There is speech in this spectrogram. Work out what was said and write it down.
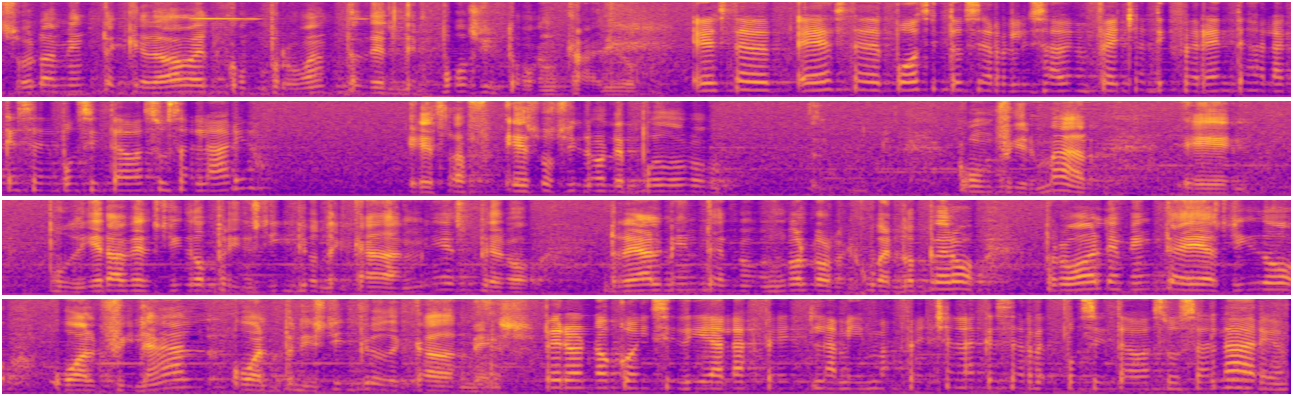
Solamente quedaba el comprobante del depósito bancario. ¿Este, ¿Este depósito se realizaba en fechas diferentes a las que se depositaba su salario? eso sí no le puedo confirmar. Eh, pudiera haber sido principios de cada mes, pero realmente no, lo recuerdo. Pero probablemente haya sido o al final o al principio de cada mes. Pero no coincidía la, la misma fecha en la que se depositaba su salario.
